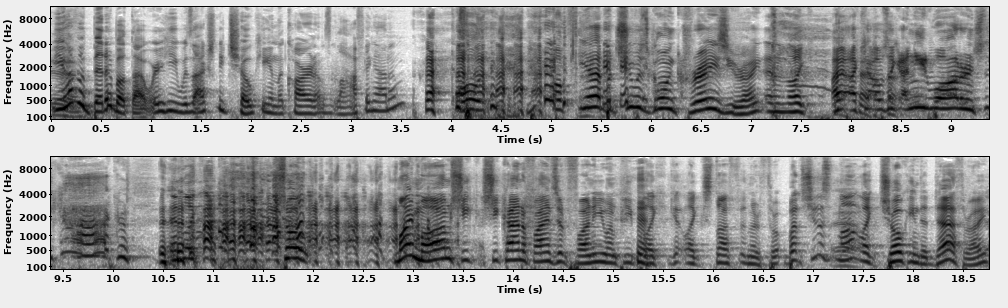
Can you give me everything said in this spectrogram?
You have a bit about that where he was actually choking in the car and I was laughing at him. Oh, yeah, but she was going crazy, right? And like, I, I, I was like, I need water, and she's like, ah, gr-" and like, so my mom, she she kind of finds it funny when people like get like stuff in their throat, but she does not like choking to death, right?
